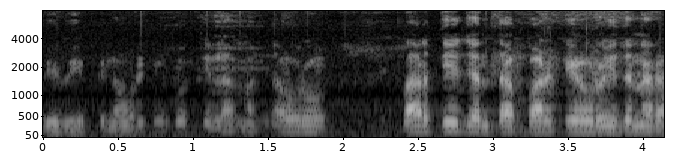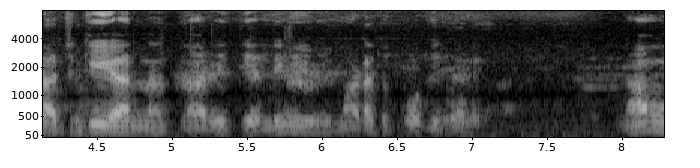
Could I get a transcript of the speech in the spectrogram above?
ಬಿ ಬಿ ಪಿನವರಿಗೆ ಗೊತ್ತಿಲ್ಲ ಮತ್ತು ಅವರು ಭಾರತೀಯ ಜನತಾ ಪಾರ್ಟಿಯವರು ಇದನ್ನು ರಾಜಕೀಯ ಅನ್ನೋ ರೀತಿಯಲ್ಲಿ ಮಾಡೋದಕ್ಕೆ ಹೋಗಿದ್ದಾರೆ. ನಾವು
